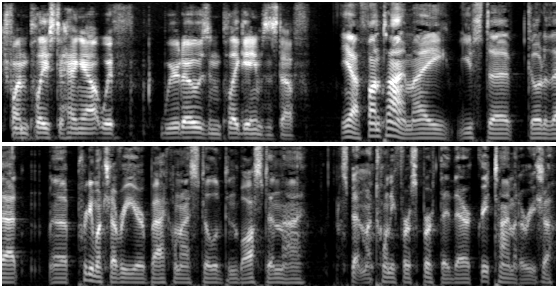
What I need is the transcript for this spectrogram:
fun place to hang out with weirdos and play games and stuff. Yeah, fun time. I used to go to that uh, pretty much every year back when I still lived in Boston. I spent my 21st birthday there. Great time at Arisia.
